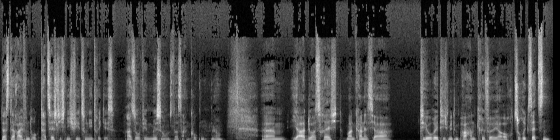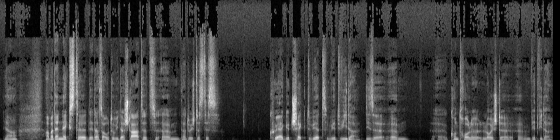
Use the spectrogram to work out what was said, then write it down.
dass der Reifendruck tatsächlich nicht viel zu niedrig ist. Also wir müssen uns das angucken. Ja, ähm, ja du hast recht. Man kann es ja theoretisch mit ein paar Handgriffe ja auch zurücksetzen. Ja, aber der nächste, der das Auto wieder startet, ähm, dadurch, dass das quer gecheckt wird, wird wieder diese ähm, äh, Kontrolle, Leuchte, äh, wird wieder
